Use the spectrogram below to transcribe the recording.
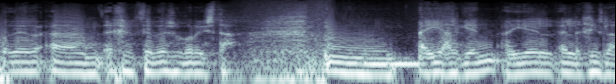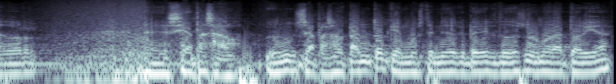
poder eh, ejercer de socorrista. Hay alguien, ahí el legislador eh, se ha pasado. Se ha pasado tanto que hemos tenido que pedir todos una moratoria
